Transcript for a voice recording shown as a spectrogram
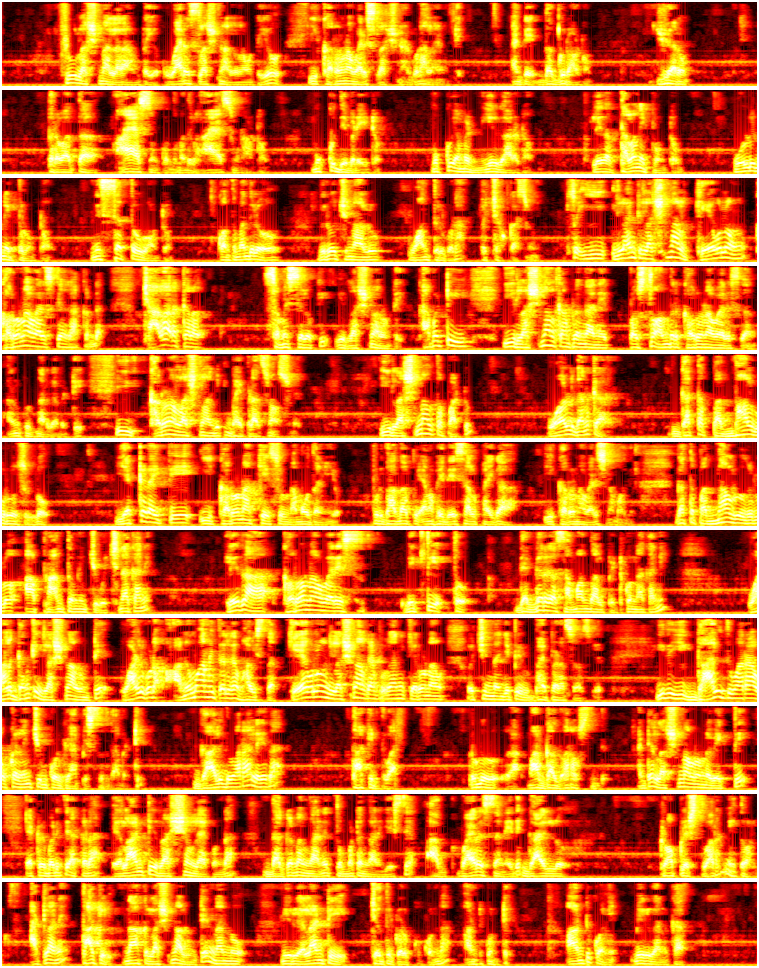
ఫ్లూ లక్షణాలు ఎలా ఉంటాయో వైరస్ లక్షణాలు ఎలా ఉంటాయో ఈ కరోనా వైరస్ లక్షణాలు కూడా అలానే ఉంటాయి. అంటే దగ్గు రావడం జ్వరం తర్వాత ఆయాసం కొంతమందిలో ఆయాసం రావటం ముక్కు దిబడేయటం ముక్కు ఎమ్మడి నీరు గారటం లేదా తలనొప్పి ఉండటం ఒళ్ళు నొప్పులు ఉండటం నిస్సత్తువుగా ఉండటం. కొంతమందిలో విరోచనాలు వాంతులు కూడా వచ్చే అవకాశం ఉంది. సో ఈ ఇలాంటి లక్షణాలు కేవలం కరోనా వైరస్కే కాకుండా చాలా రకాల సమస్యలకి ఈ లక్షణాలు ఉంటాయి. కాబట్టి ఈ లక్షణాలు కనపడంగానే ప్రస్తుతం అందరు కరోనా వైరస్ అనుకుంటున్నారు కాబట్టి ఈ కరోనా లక్షణాలు అని చెప్పి భయపడాల్సిన అవసరం లేదు. ఈ లక్షణాలతో పాటు వాళ్ళు గనక గత పద్నాలుగు రోజుల్లో ఎక్కడైతే ఈ కరోనా కేసులు నమోదయ్యో ఇప్పుడు దాదాపు ఎనభై దేశాల పైగా ఈ కరోనా వైరస్ నమోదు గత పద్నాలుగు రోజుల్లో ఆ ప్రాంతం నుంచి వచ్చినా కానీ లేదా కరోనా వైరస్ వ్యక్తితో దగ్గరగా సంబంధాలు పెట్టుకున్నా కానీ వాళ్ళకి కనుక ఈ లక్షణాలు ఉంటే వాళ్ళు కూడా అనుమానితలుగా భావిస్తారు. కేవలం ఈ లక్షణాలు కనపగానే కరోనా వచ్చిందని చెప్పి భయపడాల్సిన అవసరం లేదు. ఇది గాలి ద్వారా ఒకళ్ళ నుంచి ఇంకోటి వ్యాపిస్తుంది కాబట్టి గాలి ద్వారా లేదా తాకిడి ద్వారా రెండు మార్గాల ద్వారా వస్తుంది. అంటే లక్షణాలు ఉన్న వ్యక్తి ఎక్కడ పడితే అక్కడ ఎలాంటి రష్యం లేకుండా దగ్గడం కానీ తుమ్మటం కానీ చేస్తే ఆ వైరస్ అనేది గాలిలో డ్రాప్లెట్స్ ద్వారా మీతో అనుకుంటుంది అట్లానే తాకిడి నాకు లక్షణాలు ఉంటే నన్ను మీరు ఎలాంటి చేతులు కడుక్కోకుండా అంటుకుంటే. అంటుకొని మీరు కనుక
